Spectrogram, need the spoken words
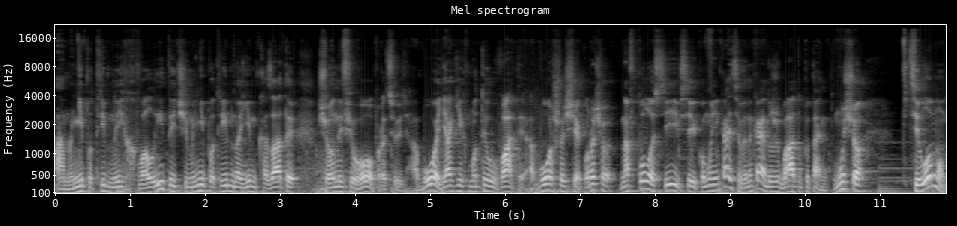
А мені потрібно їх хвалити, чи мені потрібно їм казати, що вони фігово працюють, або як їх мотивувати, або що ще. Коротше, навколо цієї всієї комунікації виникає дуже багато питань, тому що. В цілому,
